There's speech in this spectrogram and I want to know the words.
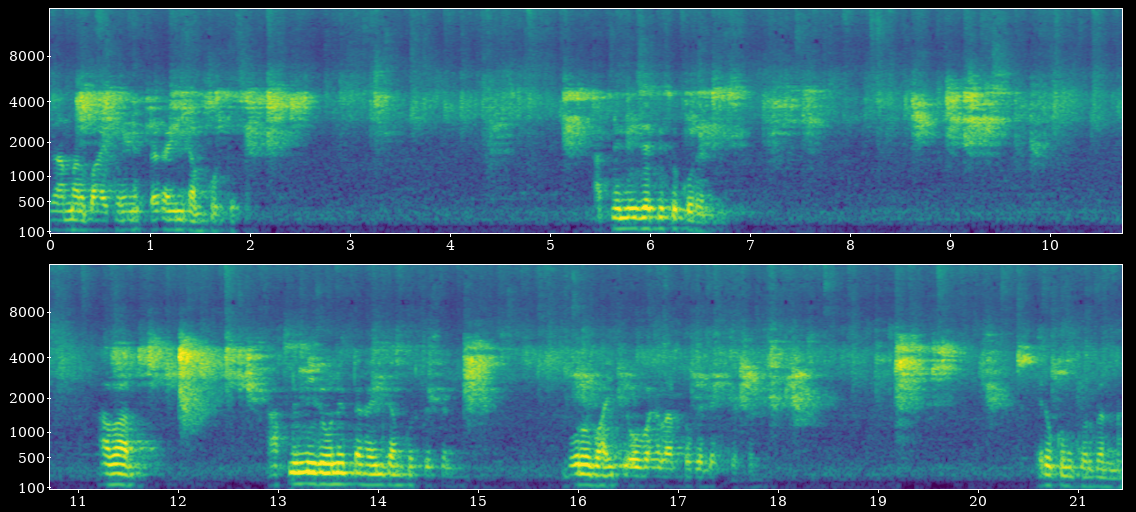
যে আমার বাইকে অনেক টাকা ইনকাম করতেছে। আপনি নিজে কিছু করেন। আবার আপনি নিজে অনেক টাকা ইনকাম করতেছেন। বড় ভাইকে অবহেলার চোখে দেখতেছেন? এরকম করবেন না।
